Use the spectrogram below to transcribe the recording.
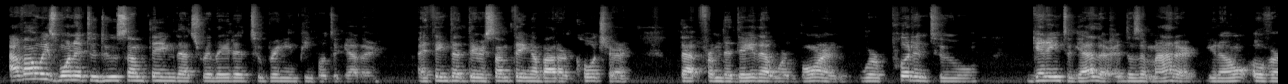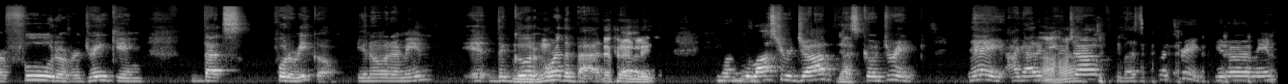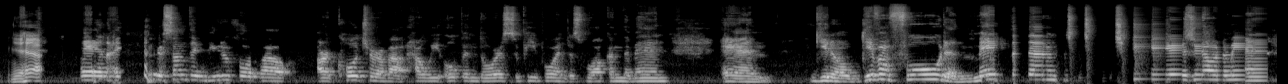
I've always wanted to do something that's related to bringing people together. I think that there's something about our culture that from the day that we're born, we're put into getting together. It doesn't matter, you know, over food, over drinking. That's Puerto Rico. You know what I mean? It, the good Mhm. or the bad. Definitely. Hey, you, know, you lost your job, Yeah. let's go drink. Hey, I got a new Uh-huh. job, let's go drink. You know what I mean? Yeah, And I think there's something beautiful about our culture, about how we open doors to people and just welcome them in and, you know, give them food and make them cheers, you know what I mean? And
